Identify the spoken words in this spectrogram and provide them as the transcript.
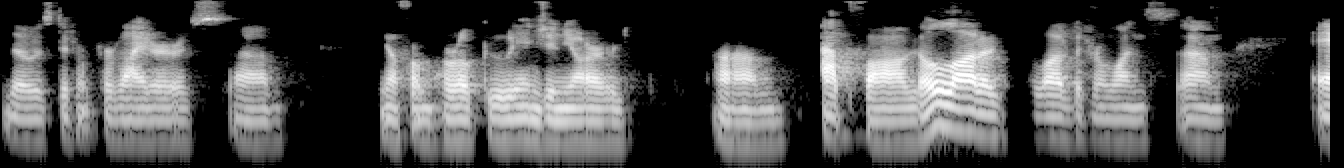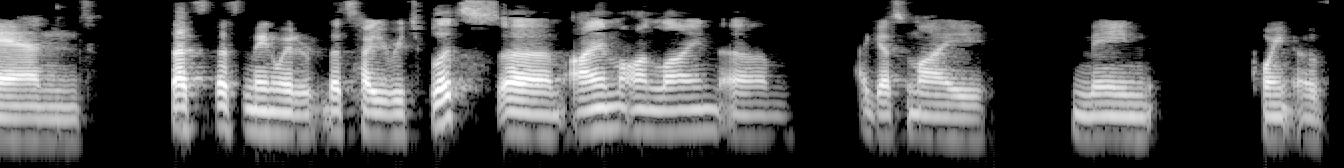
those different providers, um, you know, from Heroku, Engine Yard, um, AppFog, a lot of a lot of different ones. Um, and that's that's the main way to that's how you reach Blitz. Um, I'm online. Um, I guess my main point of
